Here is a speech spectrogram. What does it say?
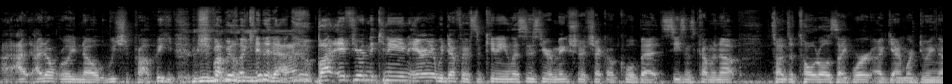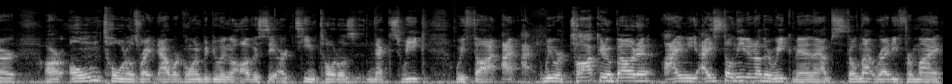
I, I don't really know. We should probably we should probably look into that. But if you're in the Canadian area, we definitely have some Canadian listeners here. Make sure to check out Coolbet. Season's coming up. Tons of totals. Like we're again, we're doing our our own totals right now. We're going to be doing obviously our team totals next week. We thought I, I we were talking about it. I need, I still need another week, man. I'm still not ready for my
